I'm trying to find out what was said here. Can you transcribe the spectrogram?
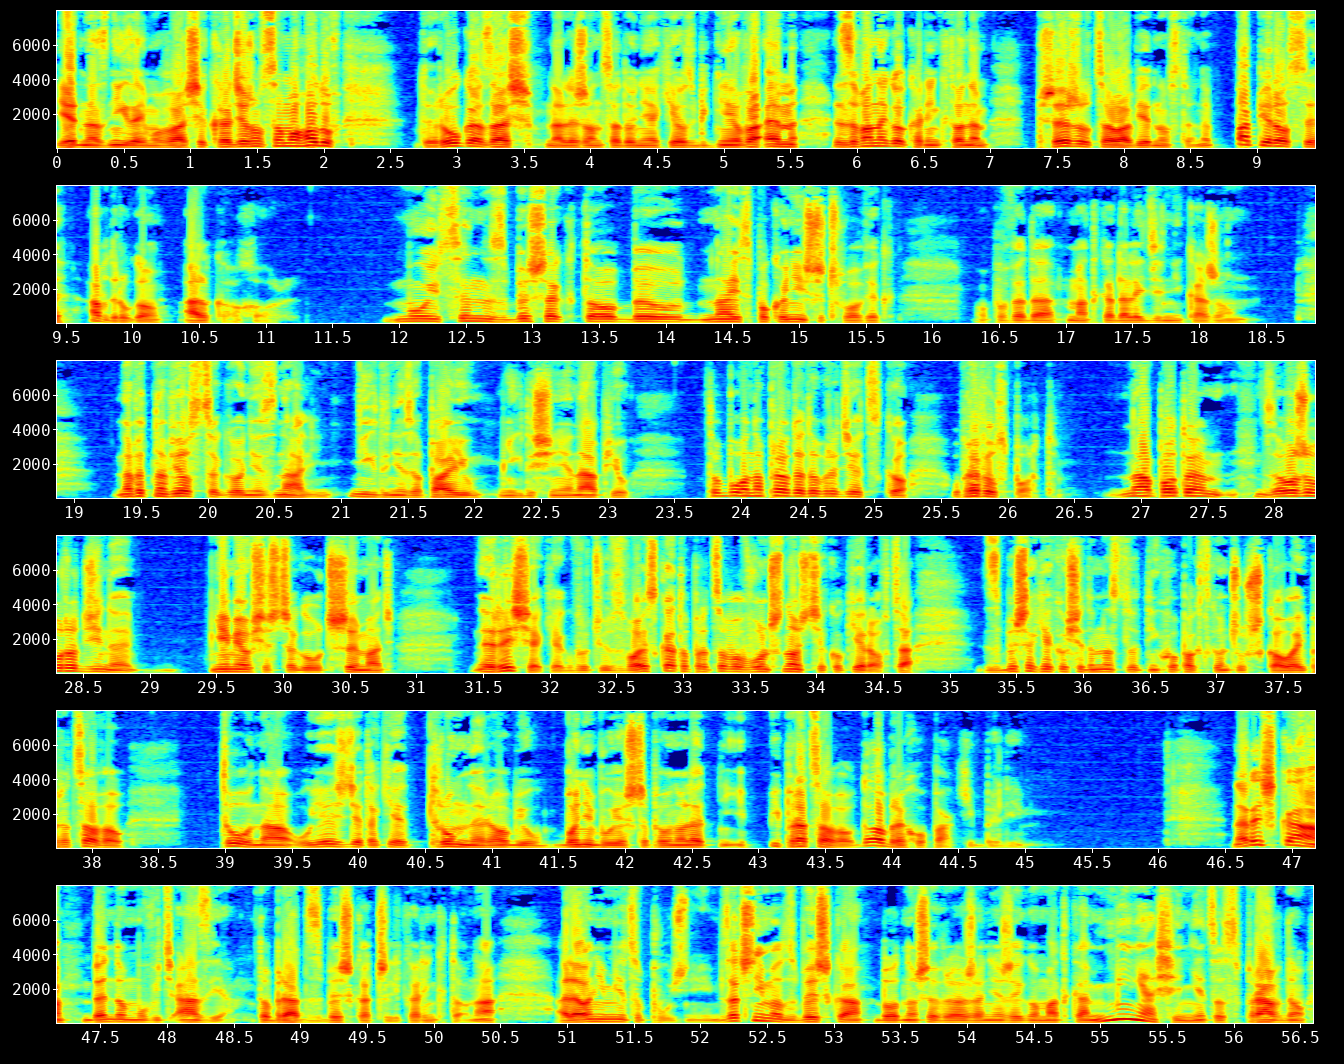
Jedna z nich zajmowała się kradzieżą samochodów, Druga zaś, należąca do niejakiego Zbigniewa M., zwanego Carringtonem, przerzucała w jedną stronę papierosy, a w drugą alkohol. Mój syn Zbyszek to był najspokojniejszy człowiek, opowiada matka dalej dziennikarzom. Nawet na wiosce go nie znali, nigdy nie zapalił, nigdy się nie napił. To było naprawdę dobre dziecko, uprawiał sport. No a potem założył rodzinę, nie miał się z czego utrzymać. Rysiek, jak wrócił z wojska, to pracował w łączności jako kierowca. Zbyszek jako 17-letni chłopak skończył szkołę i pracował. Tu na ujeździe takie trumny robił, bo nie był jeszcze pełnoletni i, i pracował. Dobre chłopaki byli. Na Ryśka będą mówić Azja. To brat Zbyszka, czyli Carringtona, ale o nim nieco później. Zacznijmy od Zbyszka, bo odnoszę wrażenie, że jego matka mija się nieco z prawdą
